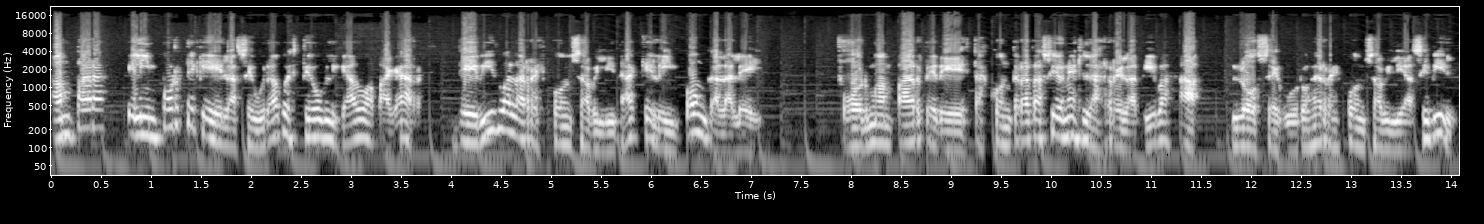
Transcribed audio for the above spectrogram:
Ampara el importe que el asegurado esté obligado a pagar debido a la responsabilidad que le imponga la ley. Forman parte de estas contrataciones las relativas a los seguros de responsabilidad civil,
